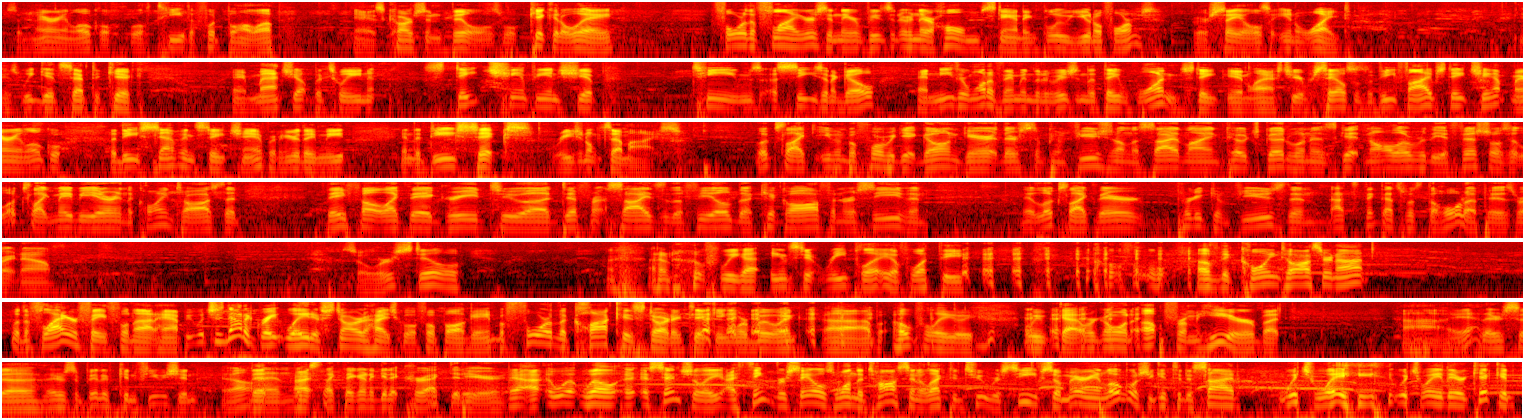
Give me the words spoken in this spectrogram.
So Marion Local will tee the football up as Carson Bills will kick it away for the Flyers in their visitor in their home standing blue uniforms. Versailles in white. As we get set to kick a matchup between state championship teams a season ago and neither one of them in the division that they won state in last year. Versailles was the D5 state champ, Marion Local the D7 state champ, and here they meet in the D6 regional semis. Looks like even before we get going, Garrett, there's some confusion on the sideline. Coach Goodwin is getting all over the officials. It looks like maybe during the coin toss that they felt like they agreed to uh, different sides of the field to kick off and receive, and it looks like they're pretty confused. And I think that's what the holdup is right now. So we're still. I don't know if we got instant replay of what the of the coin toss or not. Well, the Flyer faithful not happy, which is not a great way to start a high school football game. Before the clock has started ticking, we're booing. Uh, but hopefully, we, have got we're going up from here. But uh, yeah, there's uh, there's a bit of confusion. Well, and looks I, like they're going to get it corrected here. Yeah, well, essentially, I think Versailles won the toss and elected to receive, so Marion Local should get to decide which way which way they're kicking,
